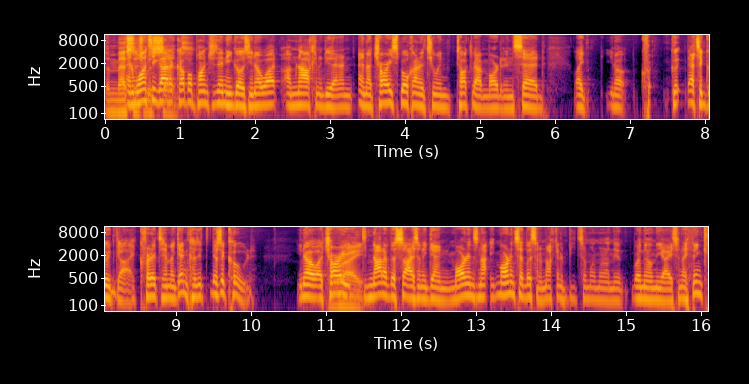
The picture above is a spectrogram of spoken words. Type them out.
The message and once he got a couple punches in, he goes, "You know what? I'm not going to do that." And and Acciari spoke on it too and talked about Martin and said, like, you know, good, that's a good guy. Credit to him again because there's a code. You know, Acciari Right. did not have the size, and again, Martin's not. Martin said, "Listen, I'm not going to beat someone when on the when they're on the ice." And I think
